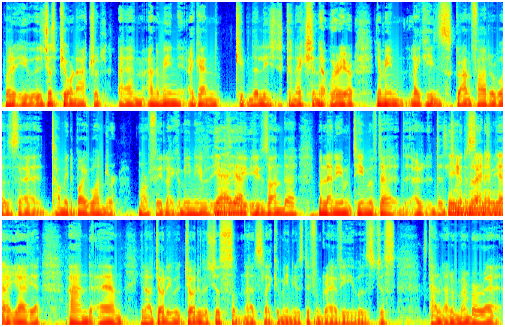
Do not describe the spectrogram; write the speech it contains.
But it was just pure natural. Um, and I mean, again, keeping the Laois connection that we're here. You mean, like his grandfather was uh, Tommy the Boy Wonder. Murphy, like I mean, he, was- he, Yeah, was, yeah. he, he was on the Millennium team of the the, uh, the Team team, of the century. yeah. yeah, yeah, yeah. And um, you know, Jody, Jody was just something else. Like I mean, he was different gravy. He was just talented. I remember. Uh,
